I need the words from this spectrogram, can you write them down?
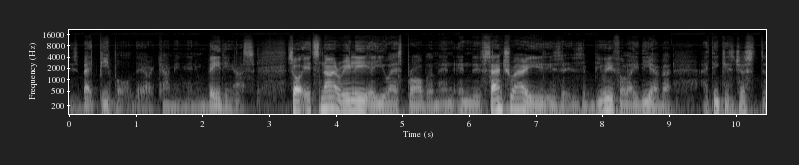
these bad people. They are coming and invading us. So it's not really a U.S. problem. And, and the sanctuary is, is a beautiful idea, but I think it's just uh,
